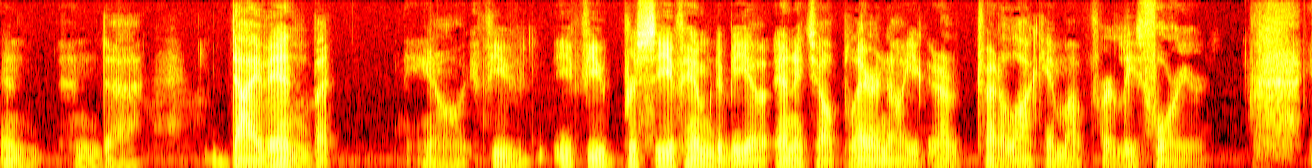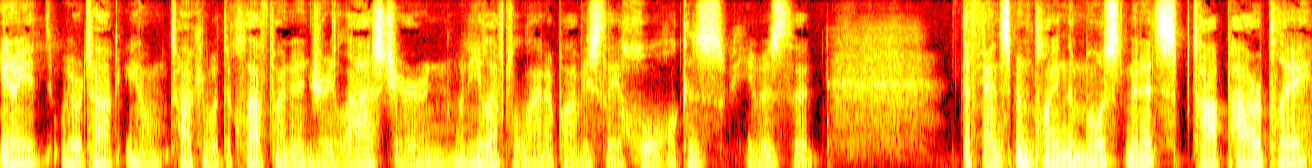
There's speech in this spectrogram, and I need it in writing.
and and uh, dive in, but you know if you if you perceive him to be an NHL player now, you got to try to lock him up for at least four years. You know, you, we were talking, you know, talking about the Klefbom injury last year, and when he left the lineup, obviously a hole because he was the defenseman playing the most minutes, top power play.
